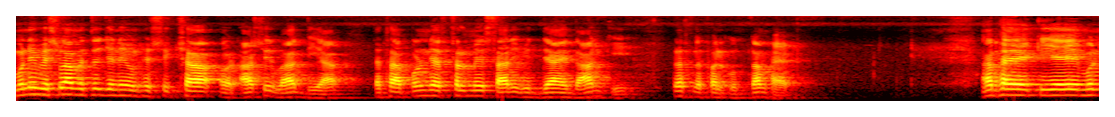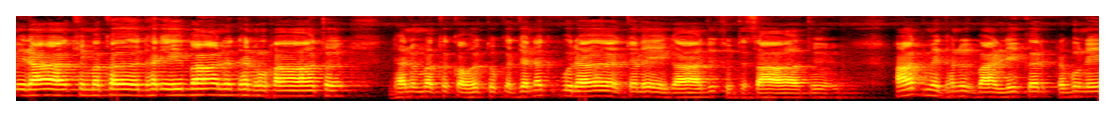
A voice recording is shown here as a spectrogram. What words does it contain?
मुनि विश्वामित्र जी ने उन्हें शिक्षा और आशीर्वाद दिया तथा पुण्यस्थल में सारी विद्याएँ दान की। प्रश्न फल उत्तम है। अभय किए मुनिराख मख धरे बाण धनु हाथ। धनमख कौतुक जनकपुर चले गाज सुत साथ। हाथ में धनुष बाण लेकर प्रभु ने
